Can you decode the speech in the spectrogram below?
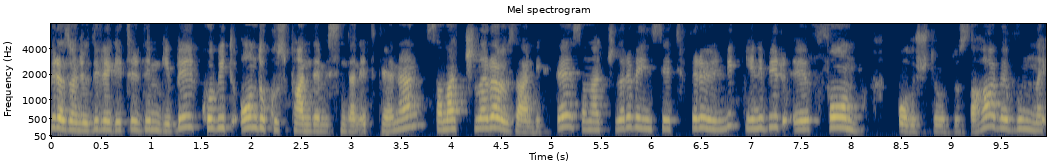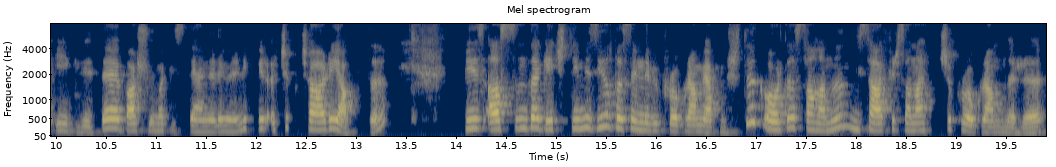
biraz önce dile getirdiğim gibi COVID-19 pandemisinden etkilenen sanatçılara özellikle, sanatçılara ve inisiyatiflere yönelik yeni bir e, fon oluşturdu saha ve bununla ilgili de başvurmak isteyenlere yönelik bir açık çağrı yaptı. Biz aslında geçtiğimiz yıl da seninle bir program yapmıştık. Orada sahanın misafir sanatçı programları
